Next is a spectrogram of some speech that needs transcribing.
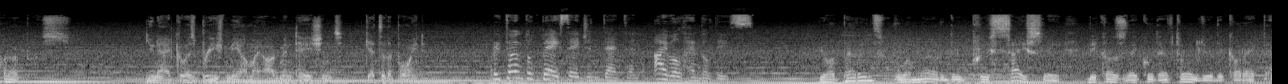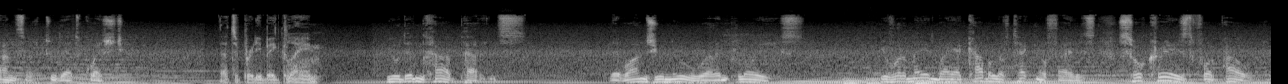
purpose? UNATCO has briefed me on my augmentations. Get to the point. Return to base, Agent Denton. I will handle this. Your parents were murdered precisely because they could have told you the correct answer to that question. That's a pretty big claim. You didn't have parents. The ones you knew were employees. You were made by a cabal of technophiles so crazed for power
